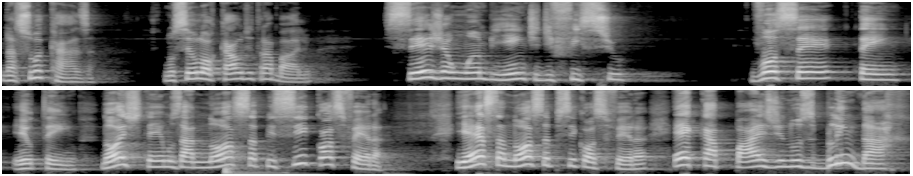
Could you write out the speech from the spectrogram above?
na sua casa, no seu local de trabalho, seja um ambiente difícil, você tem, eu tenho, nós temos a nossa psicosfera. E essa nossa psicosfera é capaz de nos blindar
